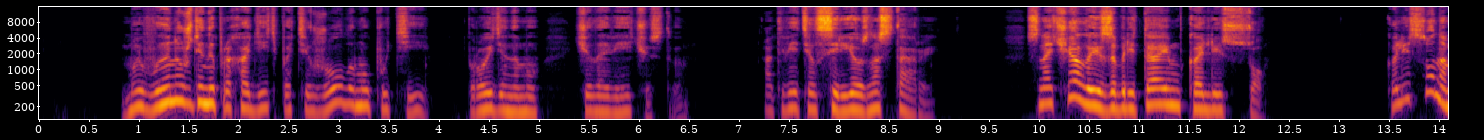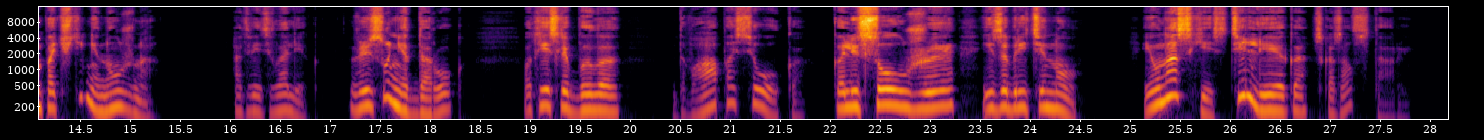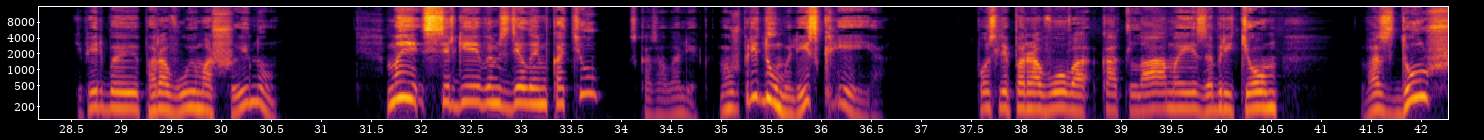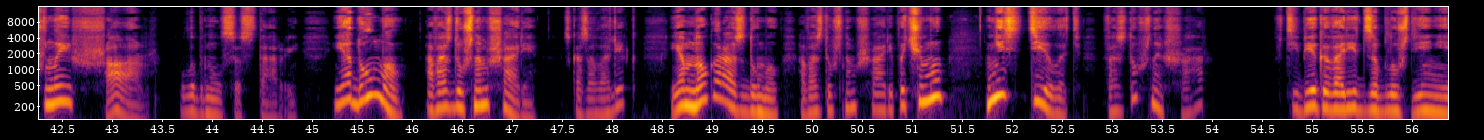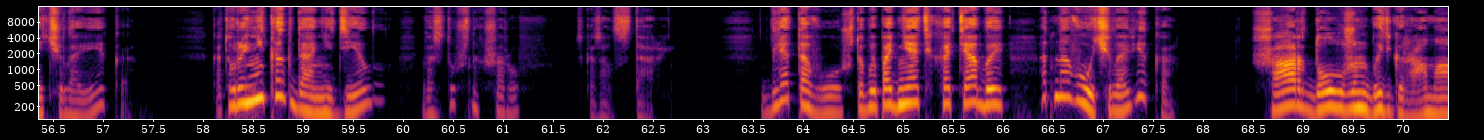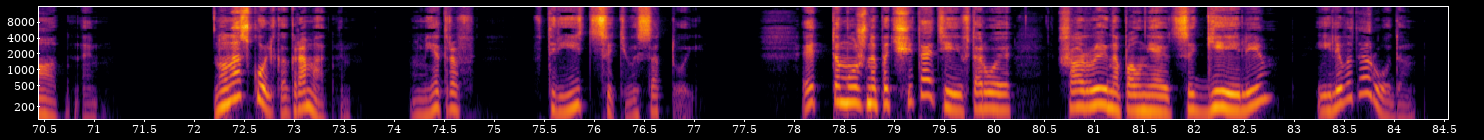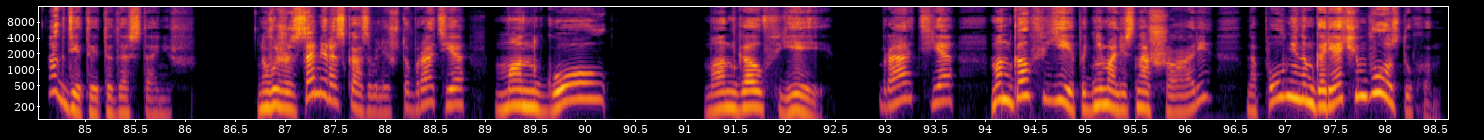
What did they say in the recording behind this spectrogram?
Мы вынуждены проходить по тяжелому пути, пройденному человечеством, — ответил серьезно старый. Сначала изобретаем колесо. Колесо нам почти не нужно, — ответил Олег. В лесу нет дорог. Вот если было два поселка, колесо уже изобретено. И у нас есть телега, — сказал старый. Теперь бы паровую машину. Мы с Сергеевым сделаем котел, — сказал Олег. Мы уж придумали, из клея. После парового котла мы изобретем воздушный шар, — улыбнулся старый. Я думал о воздушном шаре, — сказал Олег. Я много раз думал о воздушном шаре. Почему не сделать воздушный шар? В тебе говорит заблуждение человека, который никогда не делал воздушных шаров, — сказал старый. Для того, чтобы поднять хотя бы одного человека, шар должен быть громадным. Но насколько громадным? Метров в тридцать высотой. Это можно подсчитать, и второе, шары наполняются гелием или водородом. А где ты это достанешь? Ну вы же сами рассказывали, что братья Монгол... Мангалфье Братья Мангалфье поднимались на шаре, наполненном горячим воздухом.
